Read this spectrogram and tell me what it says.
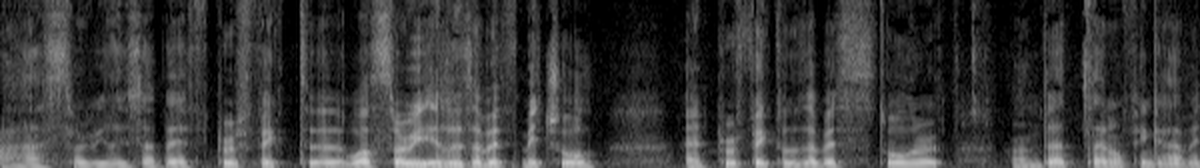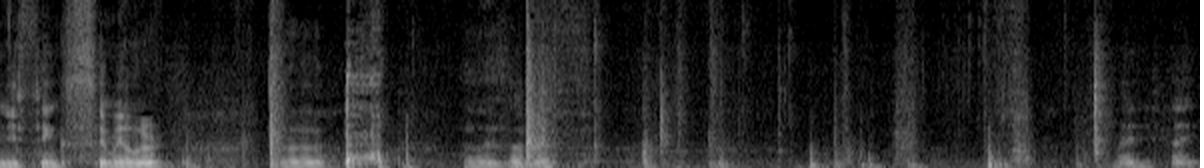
Ah, sorry, Elizabeth. Perfect. Uh, well, sorry, Elizabeth Mitchell, and perfect Elizabeth Stoller. On that, I don't think I have anything similar. Uh, Elizabeth. Many thanks.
